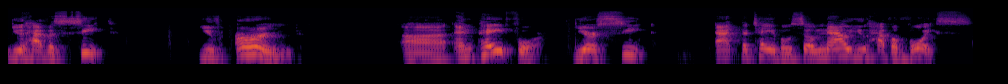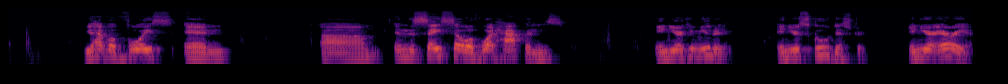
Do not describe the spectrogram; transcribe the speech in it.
you have a seat you've earned uh, and paid for your seat at the table. So now you have a voice. You have a voice in um, in the say so of what happens in your community, in your school district, in your area.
